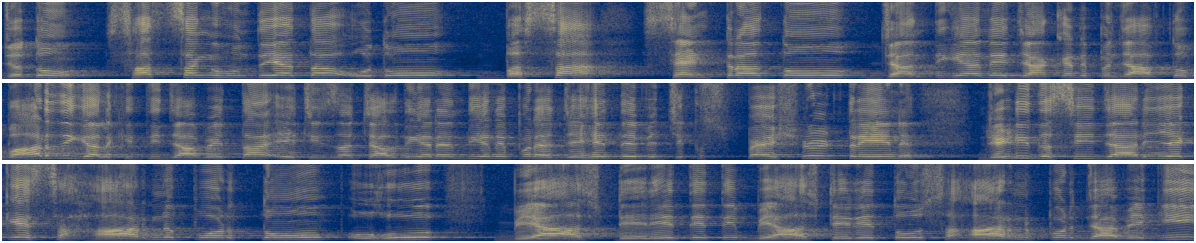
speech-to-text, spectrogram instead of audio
ਜਦੋਂ ਸਤਸੰਗ ਹੁੰਦੇ ਆ ਤਾਂ ਉਦੋਂ ਬੱਸਾਂ ਸੈਂਟਰਾਂ ਤੋਂ ਜਾਂਦੀਆਂ ਨੇ ਜਾਂ ਕਰ ਪੰਜਾਬ ਤੋਂ ਬਾਹਰ ਦੀ ਗੱਲ ਕੀਤੀ ਜਾਵੇ ਤਾਂ ਇਹ ਚੀਜ਼ਾਂ ਚੱਲਦੀਆਂ ਰਹਿੰਦੀਆਂ ਨੇ, ਪਰ ਅਜਿਹੇ ਦੇ ਵਿੱਚ ਇੱਕ ਸਪੈਸ਼ਲ ਟ੍ਰੇਨ ਜਿਹੜੀ ਦੱਸੀ ਜਾ ਰਹੀ ਹੈ ਕਿ ਸਹਾਰਨਪੁਰ ਤੋਂ ਉਹ ਬਿਆਸ ਡੇਰੇ ਤੇ ਤੇ ਬਿਆਸ ਡੇਰੇ ਤੋਂ ਸਹਾਰਨਪੁਰ ਜਾਵੇਗੀ,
